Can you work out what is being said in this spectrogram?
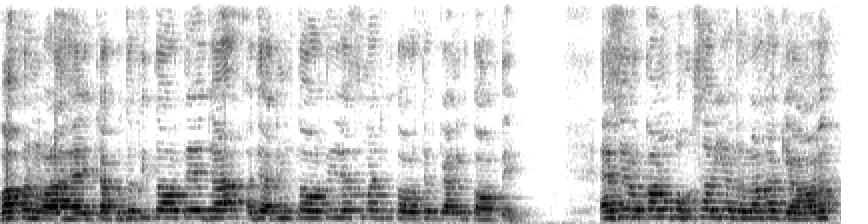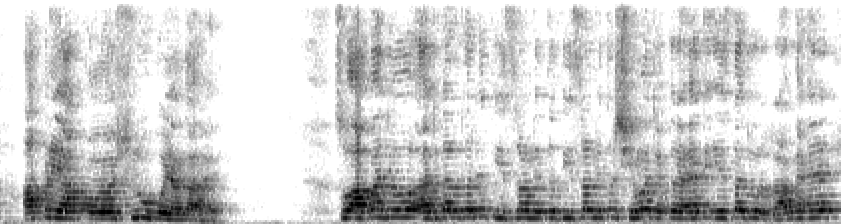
ਵਾਪਰਨ ਵਾਲਾ ਹੈ ਜਾਂ ਕੁਦਰਤੀ ਤੌਰ ਤੇ ਜਾਂ ਅਧਿਆਤਮਿਕ ਤੌਰ ਤੇ ਜਾਂ ਸਮਾਜਿਕ ਤੌਰ ਤੇ, ਵਿਗਿਆਨਿਕ ਤੌਰ ਤੇ। ਐਸੇ ਲੋਕਾਂ ਨੂੰ ਬਹੁਤ ਸਾਰੀਆਂ ਗੱਲਾਂ ਦਾ ਗਿਆਨ ਆਪਣੇ ਆਪ ਆਉਣਾ ਸ਼ੁਰੂ ਹੋ ਜਾਂਦਾ ਹੈ। ਸੋ ਆਪਾਂ ਜੋ ਅੱਜ ਗੱਲ ਕਰ ਰਹੇ ਤੀਸਰਾ ਨੇਤਰ ਤੀਸਰਾ ਨੇਤਰ ਛੇਵਾਂ ਚੱਕਰ ਹੈ ਤੇ ਇਸ ਦਾ ਜੋ ਰੰਗ ਹੈ,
